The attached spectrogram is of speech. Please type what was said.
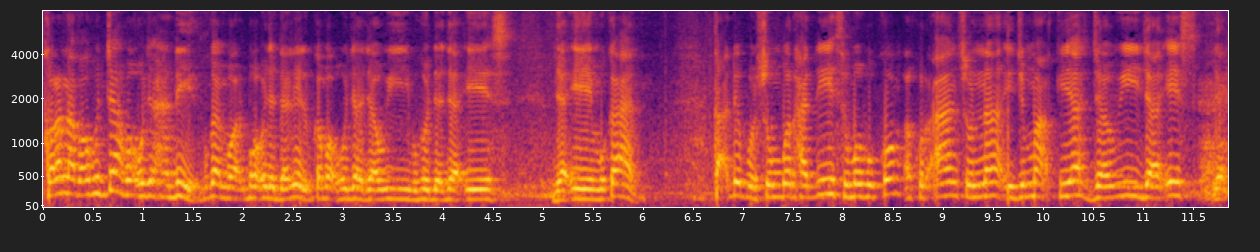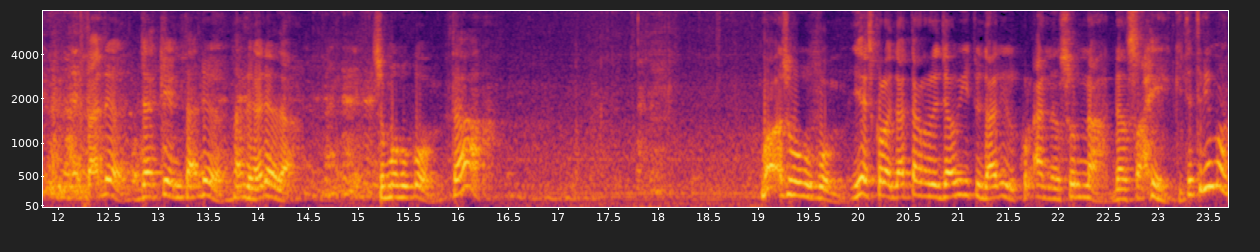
Kalau nak bawa hujah, bawa hujah hadis, bukan bawa bawa hujah dalil, bukan bawa hujah Jawi, bukan hujah Jais, Jaim, bukan. Tak ada pun sumber hadis, sumber hukum, Al-Quran, Sunnah, Ijma' Qiyas, Jawi, Jais ja, Tak ada, Jakim tak ada Tak ada, ada tak? Semua hukum Tak Bawa semua hukum. Yes, kalau datang dari Jawi itu dalil Quran dan Sunnah dan Sahih. Kita terima.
